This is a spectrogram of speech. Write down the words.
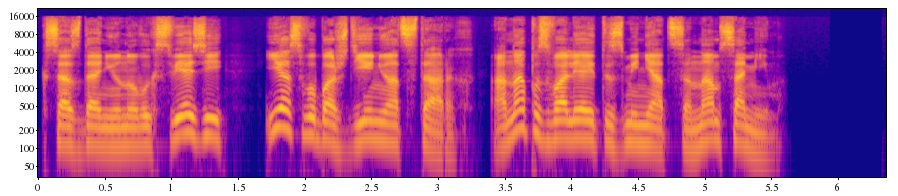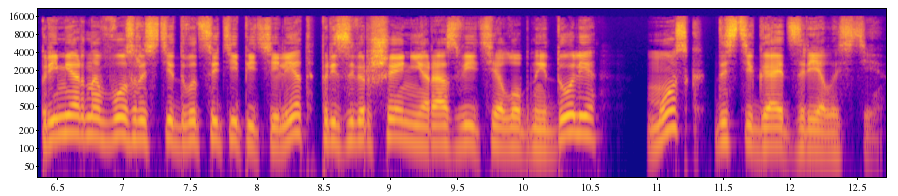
к созданию новых связей и освобождению от старых. Она позволяет изменяться нам самим. Примерно в возрасте 25 лет при завершении развития лобной доли Мозг достигает зрелости.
